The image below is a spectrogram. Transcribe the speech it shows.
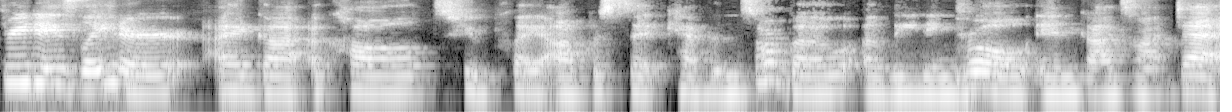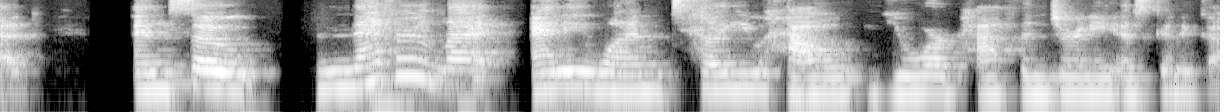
three days later, I got a call to play opposite Kevin Sorbo, a leading role in God's Not Dead. And so never let anyone tell you how your path and journey is going to go.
